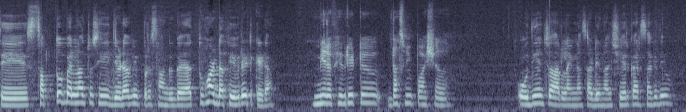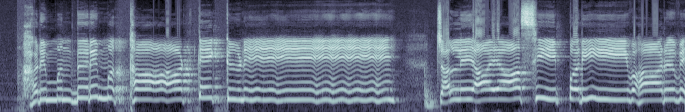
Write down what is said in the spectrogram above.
ਤੇ ਸਭ ਤੋਂ ਪਹਿਲਾਂ ਤੁਸੀਂ ਜਿਹੜਾ ਵੀ ਪ੍ਰਸੰਗ ਗਿਆ ਤੁਹਾਡਾ ਫੇਵਰੇਟ ਕਿਹੜਾ? ਮੇਰਾ ਫੇਵਰੇਟ 10ਵੀਂ ਪਾਤਸ਼ਾਹ ਦਾ। ਉਹਦੀਆਂ ਚਾਰ ਲਾਈਨਾਂ ਸਾਡੇ ਨਾਲ ਸ਼ੇਅਰ ਕਰ ਸਕਦੇ ਹੋ? ਹਰ ਮੰਦਰ ਮੱਥਾ ਟੇਕਣੇ ਚੱਲ ਆਇਆ ਸੀ ਪਰਿਵਾਰ ਵੇ।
